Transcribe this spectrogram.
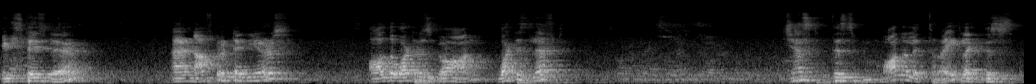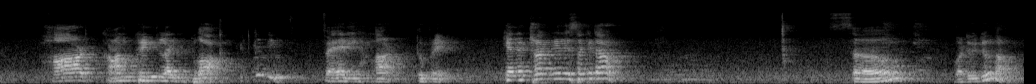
It stays there and after 10 years, all the water is gone. What is left? Just this monolith, right? Like this hard concrete like block. It can be very hard to break. Can a truck really suck it out? So, what do we do now?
